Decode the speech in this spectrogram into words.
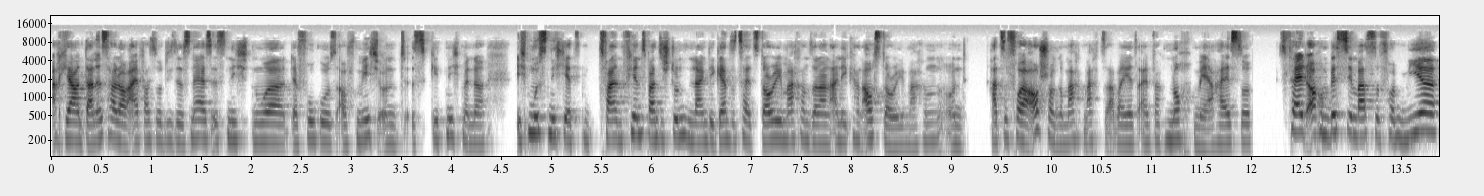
Ach ja, und dann ist halt auch einfach so dieses, ne, es ist nicht nur der Fokus auf mich und es geht nicht mehr, ne, ich muss nicht jetzt 24 Stunden lang die ganze Zeit Story machen, sondern Anni kann auch Story machen und hat sie vorher auch schon gemacht, macht sie aber jetzt einfach noch mehr. Heißt so, es fällt auch ein bisschen was so von mir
